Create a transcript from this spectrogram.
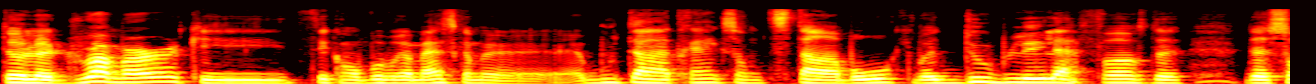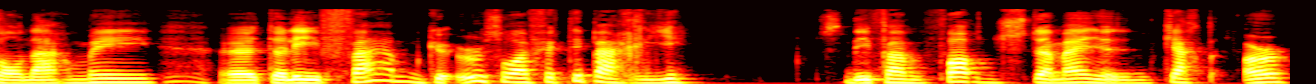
T'as le drummer qui, qu'on voit vraiment, c'est comme un, un bout en train avec son petit tambour qui va doubler la force de, de son armée. Euh, T'as les femmes que eux sont affectés par rien. C'est des femmes fortes, justement. Il y a une carte 1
